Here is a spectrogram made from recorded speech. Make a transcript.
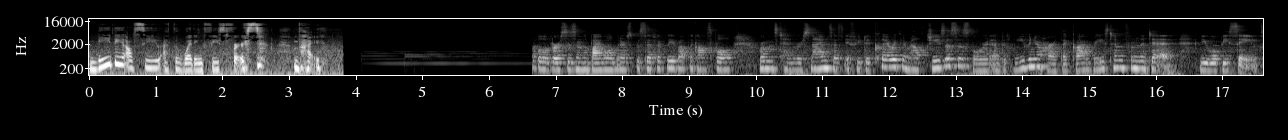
maybe I'll see you at the wedding feast first. Bye. A couple of verses in the Bible that are specifically about the gospel. Romans 10, verse 9 says, If you declare with your mouth Jesus is Lord and believe in your heart that God raised him from the dead, you will be saved.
